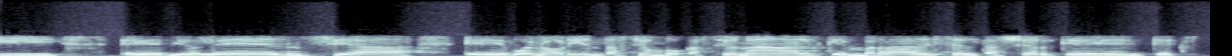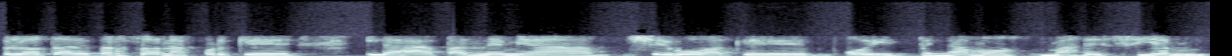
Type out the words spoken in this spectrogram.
ESI, eh, violencia, eh, bueno, orientación vocacional, que en verdad es el taller que, que explota de personas porque la pandemia llevó a que hoy tengamos más de 100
